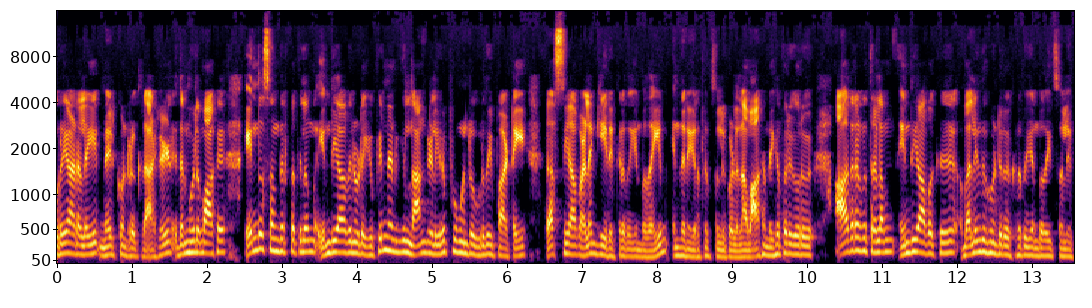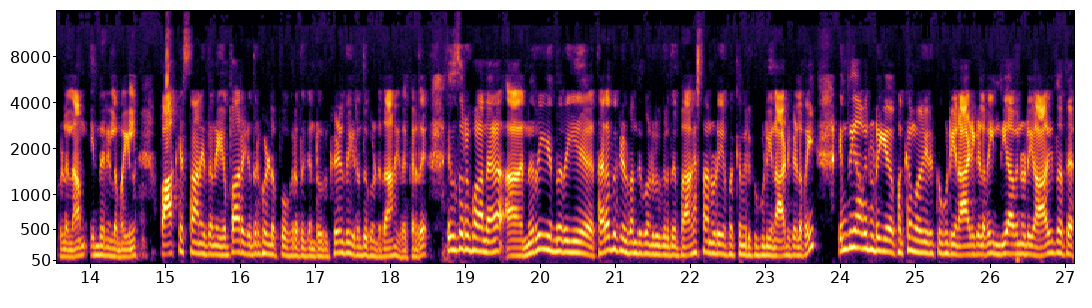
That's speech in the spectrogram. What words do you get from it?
உரையாடலை மேற்கொண்டிருக்கிறார்கள். இதன் மூலமாக எந்த சந்தர்ப்பத்திலும் இந்தியாவினுடைய பின்னணியில் நாங்கள் இருப்போம் என்ற உறுதிப்பாட்டை ரஷ்யா வழங்கி இருக்கிறது என்பதையும் இந்த நேரத்தில் சொல்லிக்கொள்ளலாம். ஆக மிகப்பெரிய ஒரு ஆதரவு தளம் இந்தியாவுக்கு வலிந்து கொண்டிருக்கிறது என்பதை சொல்லிக்கொள்ளலாம். இந்த நிலைமையில் பாகிஸ்தான் இதனை எவ்வாறு எதிர்கொள்ளப் போகிறது என்ற ஒரு கேள்வி இருந்து கொண்டுதான் இருக்கிறது. இது தொடர்பான நிறைய நிறைய தரவுகள் வந்து கொண்டிருக்கிறது. பாகிஸ்தானுடைய பக்கம் இருக்கக்கூடிய நாடுகளவை இந்தியாவினுடைய பக்கம் இருக்கக்கூடிய நாடுகளவை இந்தியாவினுடைய ஆயுதத்தை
